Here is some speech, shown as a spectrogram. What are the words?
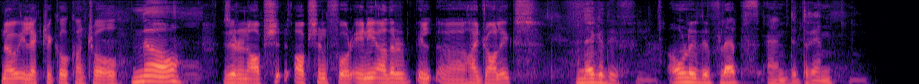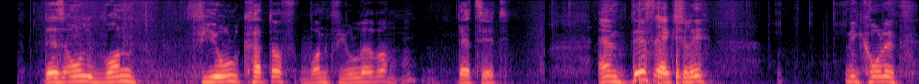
no electrical control. No. Is there an option option for any other uh, hydraulics? Negative. Only the flaps and the trim. There's only one fuel cutoff, one fuel lever. Mm-hmm. That's it. And this actually, we call it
